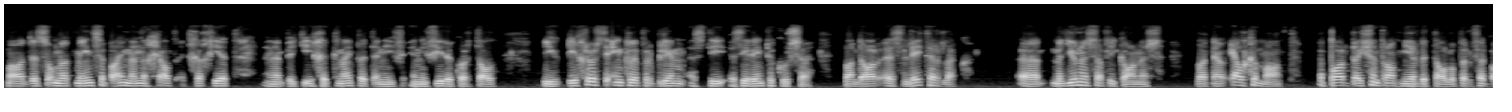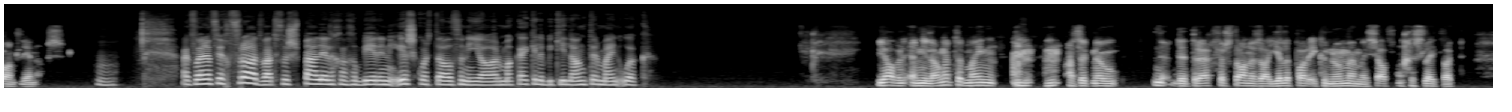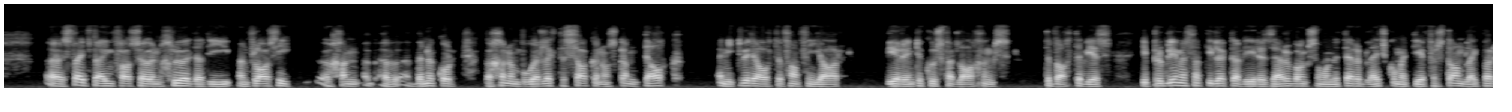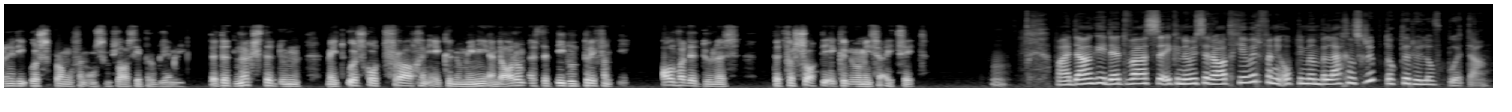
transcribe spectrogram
maar dis omdat mense baie minder geld uitgegee het en 'n bietjie geknyp het in die in die vierde kwartaal. Die die grootste enkele probleem is die is die rentekoerse want daar is letterlik uh miljoene Suid-Afrikaners wat nou elke maand 'n paar duisend rand meer betaal op hulle verbandlenings. Hmm. Ek wou net vir gevra het wat voorspel julle gaan gebeur in die eerste kwartaal van die jaar, maar kyk hulle bietjie lanktermyn ook. Ja, in die langer termyn as ek nou dit reg verstaan is daar 'n hele paar ekonome myself ingesluit wat uh styfduim vashou en glo dat die inflasie uh, gaan uh, uh, binnekort begin om behoorlik te sak en ons kan dalk in die tweede helfte van vanjaar weer rentekoersverlagings te wag te wees. Die probleem is natuurlik dat die Reserwebank se monetêre beleidskomitee verstaan blykbaar nie die oorsprong van ons inflasieprobleem nie. Dit het niks te doen met oorskotvraag in die ekonomie nie en daarom is dit nie doeltreffend nie. Al wat dit doen is dit verswak die ekonomiese uitset. Hm. Baie dankie. Dit was 'n ekonomiese raadgewer van die Optimum Beleggingsgroep, Dr. Rolof Botha.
